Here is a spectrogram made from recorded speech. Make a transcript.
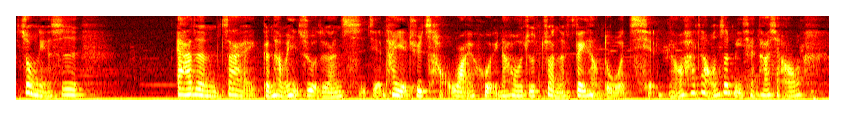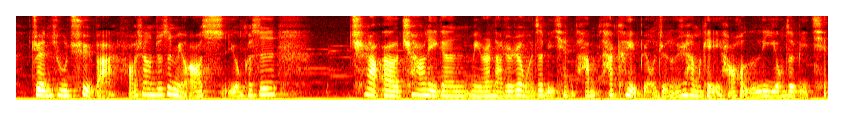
重点是，Adam 在跟他们一起住的这段时间，他也去炒外汇，然后就赚了非常多的钱。然后他好像这笔钱他想要捐出去吧，好像就是没有要使用，可是。查呃，Charlie 跟 Miranda 就认为这笔钱他们他可以不用捐出去，他们可以好好的利用这笔钱，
